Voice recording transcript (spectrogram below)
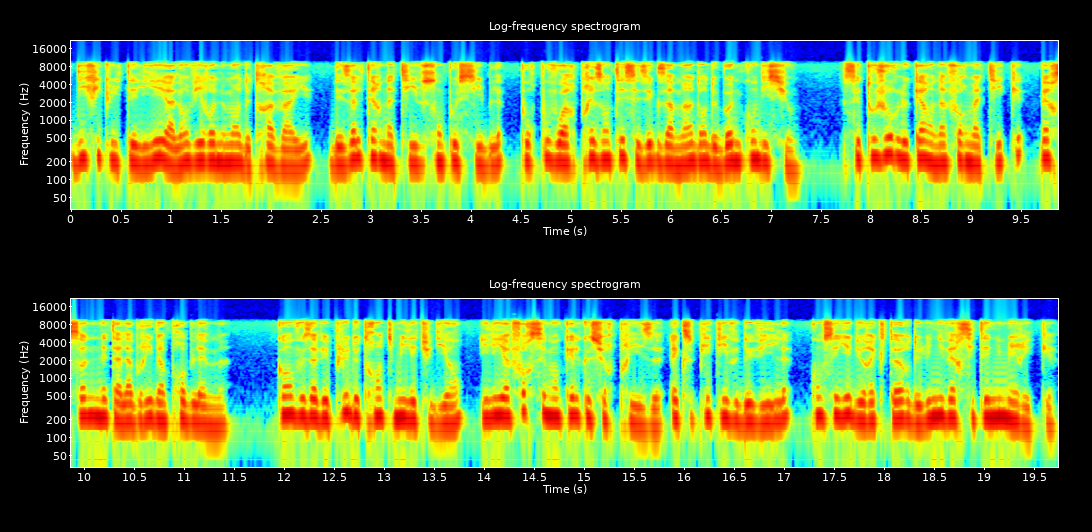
difficultés liées à l'environnement de travail, des alternatives sont possibles pour pouvoir présenter ses examens dans de bonnes conditions. C'est toujours le cas en informatique, personne n'est à l'abri d'un problème. Quand vous avez plus de 30 000 étudiants, il y a forcément quelques surprises, explique Yves Deville, conseiller du recteur de l'université numérique.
